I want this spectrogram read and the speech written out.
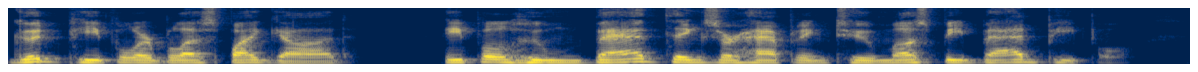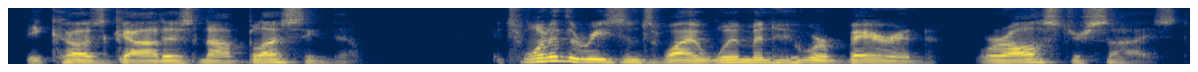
good people are blessed by God. People whom bad things are happening to must be bad people because God is not blessing them. It's one of the reasons why women who were barren were ostracized.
